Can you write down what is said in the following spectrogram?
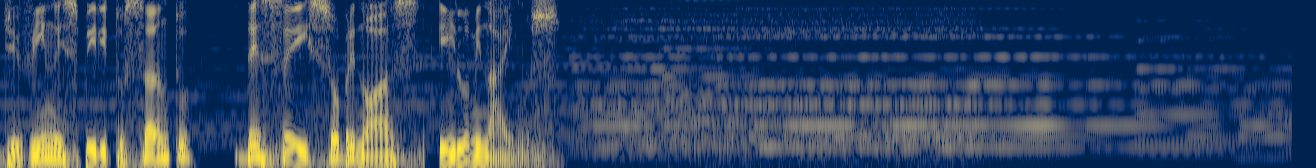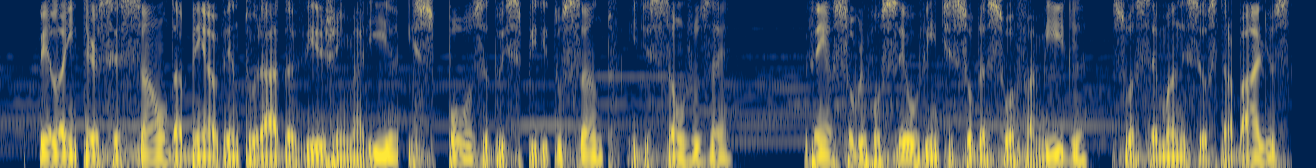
Divino Espírito Santo, descei sobre nós e iluminai-nos. Pela intercessão da bem-aventurada Virgem Maria, esposa do Espírito Santo e de São José, venha sobre você, ouvinte, sobre a sua família, sua semana e seus trabalhos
